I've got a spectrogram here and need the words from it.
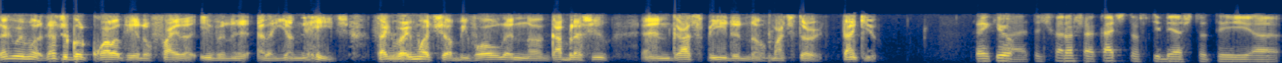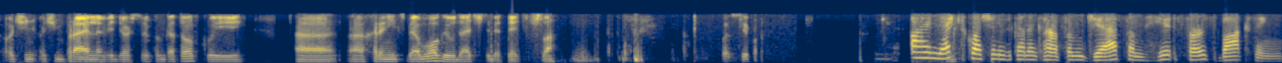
Thank you very much. That's a good quality in a fighter, even at a young age. Thank you very much, uh, Bivol, and uh, God bless you, and Godspeed in uh, March 3rd. Thank you. Thank you. Uh, это очень хорошее качество в тебе, что ты uh, очень, очень правильно ведешь свою подготовку, и uh, uh, храни тебя Бог, и удачи тебе 3 числа. Спасибо. Our next question is going to come from Jeff from Hit First Boxing.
